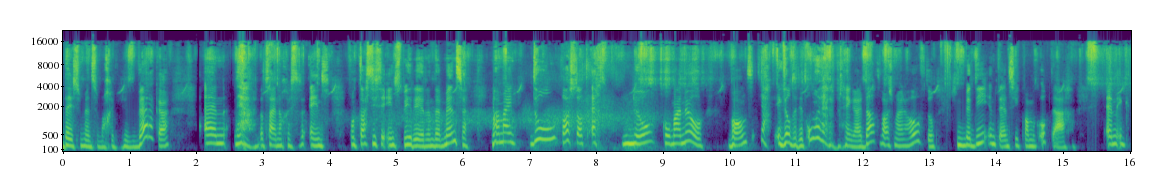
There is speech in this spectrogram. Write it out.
deze mensen mag ik nu werken. En ja, dat zijn nog eens, eens fantastische, inspirerende mensen. Maar mijn doel was dat echt 0,0. Want ja, ik wilde dit onderwerp brengen. Dat was mijn hoofddoel. Dus met die intentie kwam ik opdagen. En ik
